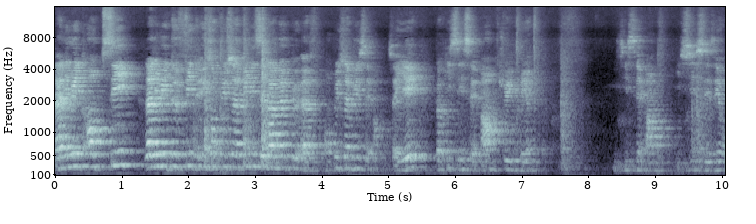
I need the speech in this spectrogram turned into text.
La limite en psi, la limite de phi de x en plus infini, c'est la même que f plus plus, c'est 1. Ça y est, donc ici c'est 1, je vais écrire. Ici c'est 1, ici c'est 0.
